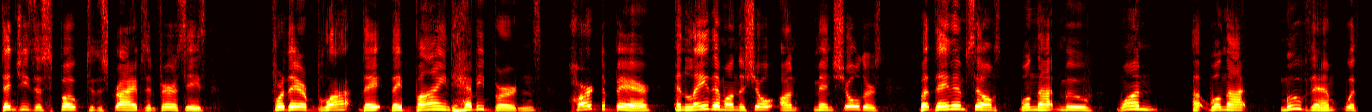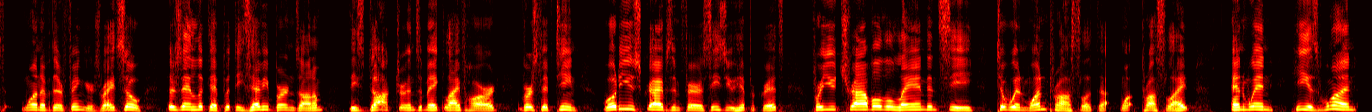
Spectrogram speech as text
Then Jesus spoke to the scribes and Pharisees, For they, are they, they bind heavy burdens, hard to bear, and lay them on, the sho- on men's shoulders, but they themselves will not move one, uh, will not move them with one of their fingers, right? So they're saying, look, they put these heavy burdens on them, these doctrines that make life hard. Verse 15, Woe to you, scribes and Pharisees, you hypocrites, for you travel the land and sea to win one proselyte, and when he is won,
